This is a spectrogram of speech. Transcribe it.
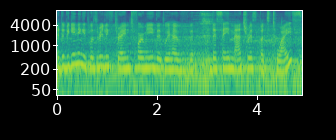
at the beginning, it was really strange for me that we have the same mattress but twice.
